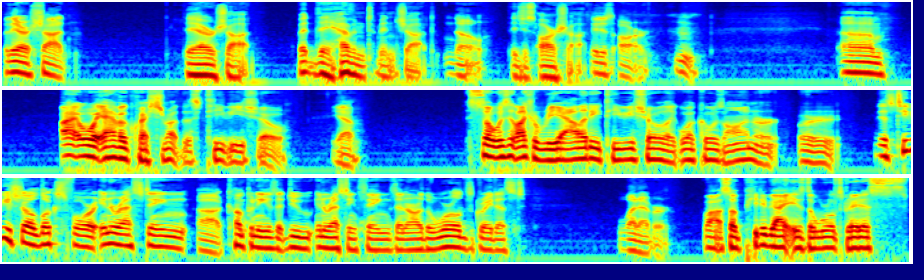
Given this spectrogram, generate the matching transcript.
but they are shot. They are shot, but they haven't been shot. No, They just are shot. they just are. Um, I wait. I have a question about this TV show. yeah. So is it like a reality TV show? Like what goes on, or or This TV show looks for interesting uh, companies that do interesting things and are the world's greatest, whatever. wow? So PWI is the world's greatest.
